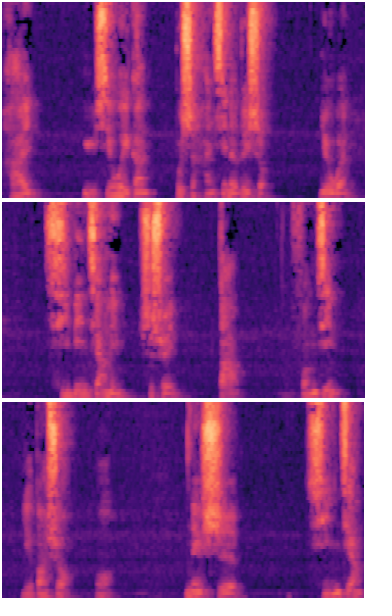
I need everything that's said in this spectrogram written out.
还羽袖未干，不是韩信的对手。”又问：“骑兵将领是谁？”答：“冯敬。”刘邦说：“哦，那是秦将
